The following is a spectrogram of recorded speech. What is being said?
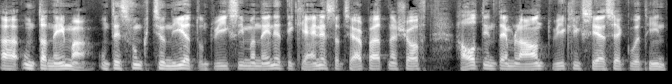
äh, Unternehmer. Und das funktioniert. Und wie ich es immer nenne, die kleine Sozialpartnerschaft haut in dem Land wirklich sehr, sehr gut hin.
